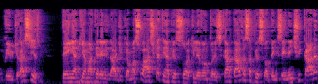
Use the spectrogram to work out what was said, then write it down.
um crime de racismo. Tem aqui a materialidade que é uma suástica, tem a pessoa que levantou esse cartaz, essa pessoa tem que ser identificada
